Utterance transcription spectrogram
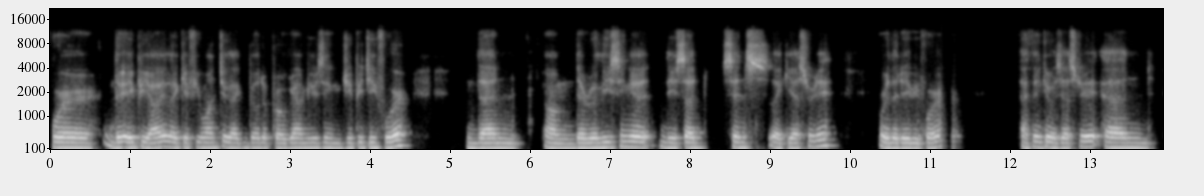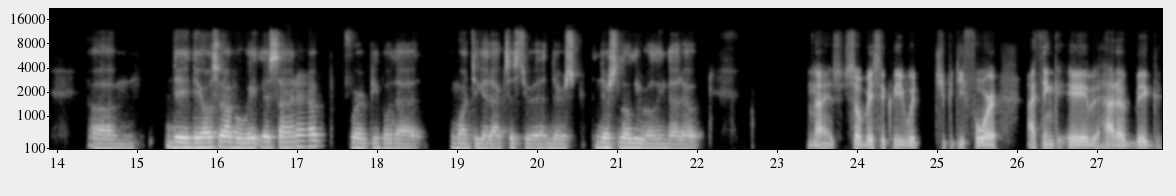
for the API, like if you want to like build a program using GPT-4, then um they're releasing it, they said since like yesterday or the day before. I think it was yesterday. And um they they also have a waitlist sign up for people that want to get access to it and they're they're slowly rolling that out. Nice. So basically, with GPT four, I think it had a big,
